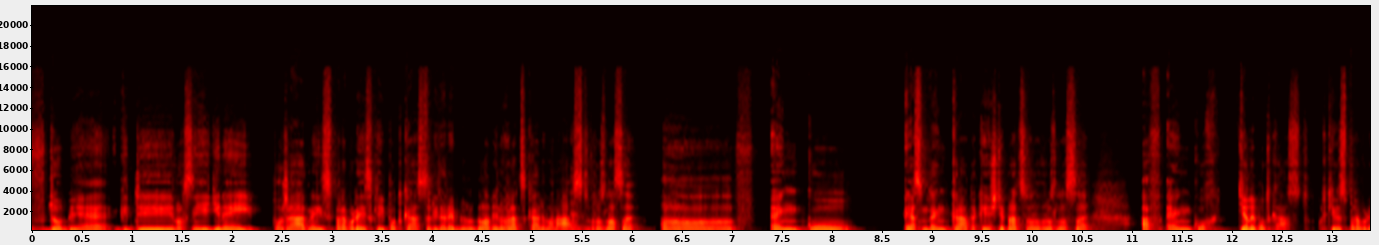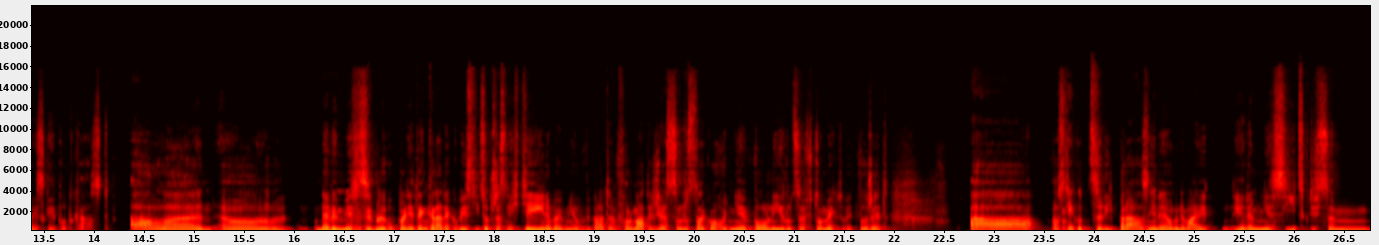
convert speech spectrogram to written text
v době, kdy vlastně jediný pořádný spravodajský podcast, který tady byl, byla Vinohradská 12 Ano. v rozhlase. Uh, v Enku, já jsem tenkrát taky ještě pracoval v rozhlase, a v Enku chtěli podcast, chtěli spravodajský podcast. Ale uh, nevím, jestli si byli úplně tenkrát jakoby jistí, co přesně chtějí, nebo jak měl vypadat ten formát, takže já jsem dostal jako hodně volný ruce v tom, jak to vytvořit. A vlastně jako celý prázdniny, nebo mají jeden měsíc, když jsem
